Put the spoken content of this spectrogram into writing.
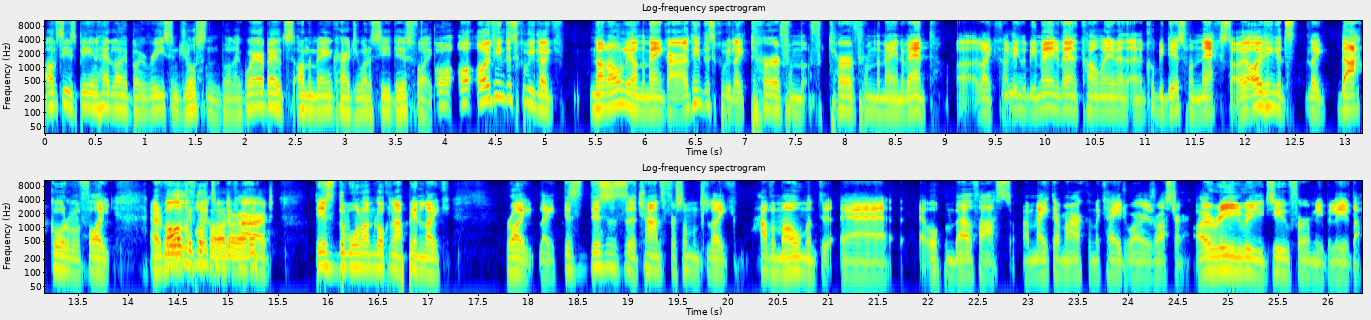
Obviously, it's being headlined by Reese and Justin, but like whereabouts on the main card do you want to see this fight? Oh, oh, I think this could be like not only on the main card. I think this could be like third from the, third from the main event. Uh, like I think it'll be main event, co-main event, and it could be this one next. I, I think it's like that good of a fight. Out of Well, all the at the fights on the card already. card, this is the one I'm looking at. Being like, right, like this this is a chance for someone to like have a moment uh, up in Belfast and make their mark on the Cage Warriors roster. I really, really do firmly believe that.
